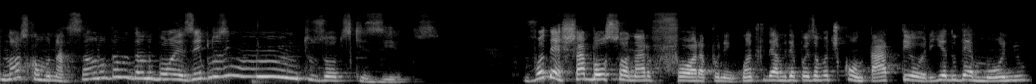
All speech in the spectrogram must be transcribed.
nós como nação, não estamos dando bons exemplos em muitos outros quesitos. Vou deixar Bolsonaro fora por enquanto, que depois eu vou te contar a teoria do demônio,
